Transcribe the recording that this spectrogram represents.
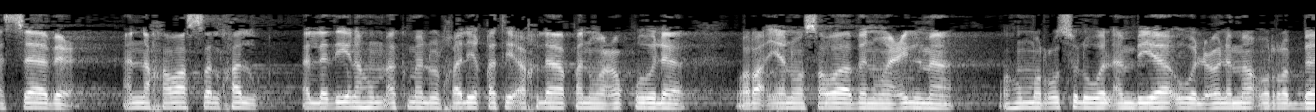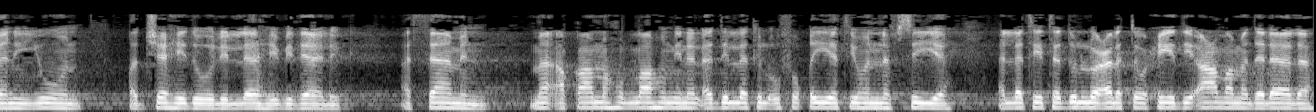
السابع أن خواص الخلق الذين هم أكمل الخليقة اخلاقا وعقولا ورايا وصوابا وعلما وهم الرسل والأنبياء والعلماء الربانيون قد شهدوا لله بذلك. الثامن ما أقامه الله من الأدلة الأفقية والنفسية التي تدل على التوحيد أعظم دلالة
